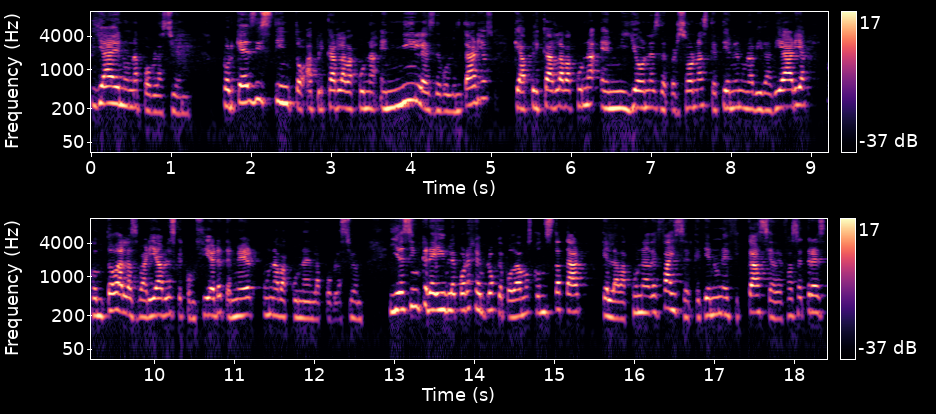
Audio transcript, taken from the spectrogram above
ya en una población, porque es distinto aplicar la vacuna en miles de voluntarios que aplicar la vacuna en millones de personas que tienen una vida diaria con todas las variables que confiere tener una vacuna en la población. Y es increíble, por ejemplo, que podamos constatar que la vacuna de Pfizer, que tiene una eficacia de fase 3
